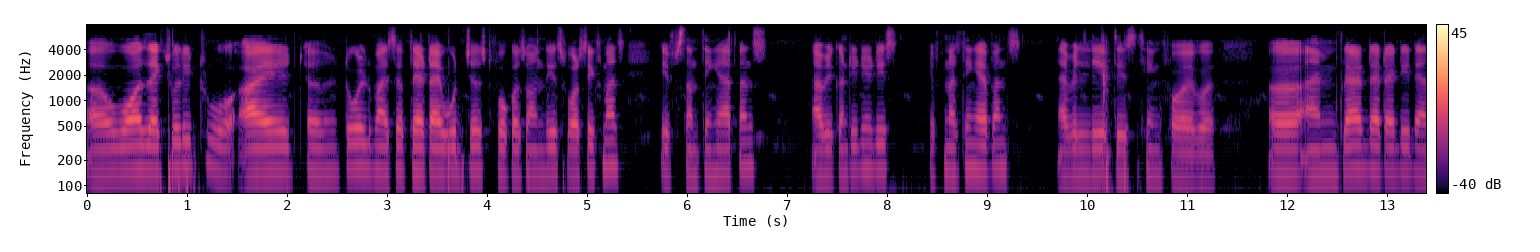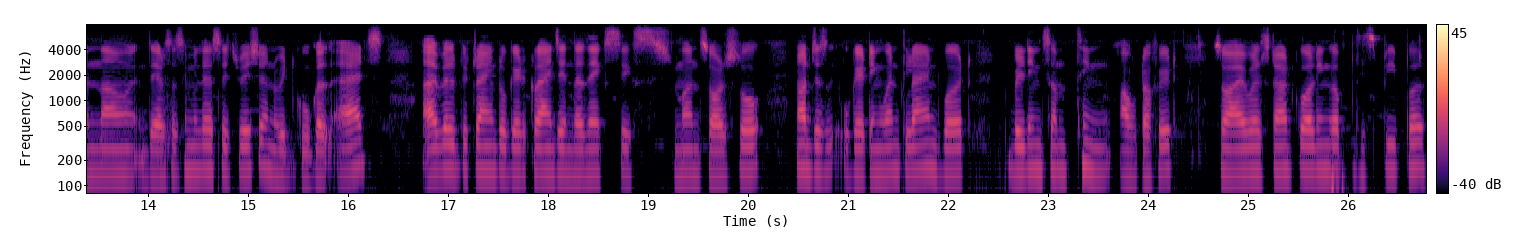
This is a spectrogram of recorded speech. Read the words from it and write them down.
uh, was actually true. I uh, told myself that i would just focus on this for 6 months. If something happens i will continue this. If nothing happens i will leave this thing forever. Uh, i'm glad that i did and now there's a similar situation with google ads. I will be trying to get clients in the next 6 months or so. Not just getting one client but building something out of it. So i will start calling up these people.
